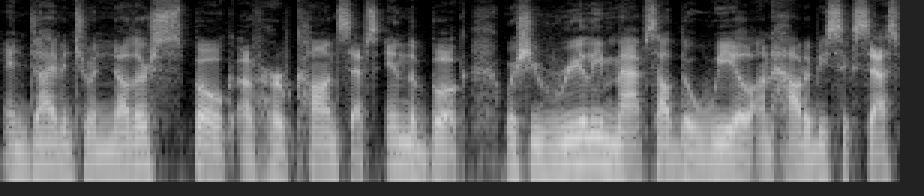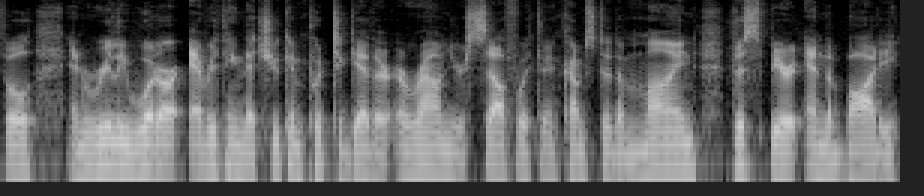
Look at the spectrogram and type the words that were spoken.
and dive into another spoke of her concepts in the book, where she really maps out the wheel on how to be successful and really what are everything that you can put together around yourself when it comes to the mind, the spirit, and the body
